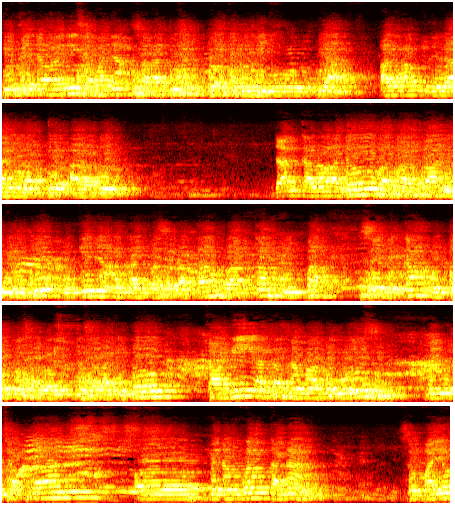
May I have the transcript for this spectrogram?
JP Jawari sebanyak 120 ribu rupiah. Alhamdulillah rabbil alamin. Dan kalau ada bapak-bapak ibu-ibu mungkin yang akan bersedekah, wakaf, infak, sedekah kami atas nama pengurus mengucapkan uh, menambang tangan supaya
